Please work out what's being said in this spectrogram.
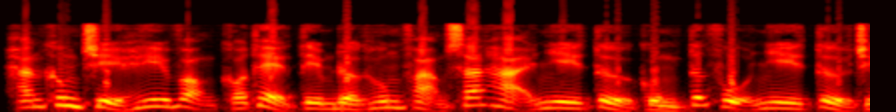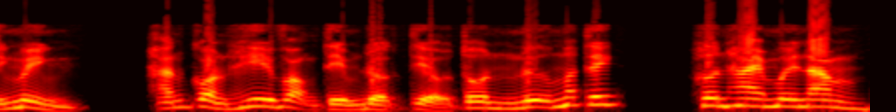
Hắn không chỉ hy vọng có thể tìm được hung phạm sát hại nhi tử cùng tức phụ nhi tử chính mình, hắn còn hy vọng tìm được tiểu tôn nữ mất tích, hơn 20 năm,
